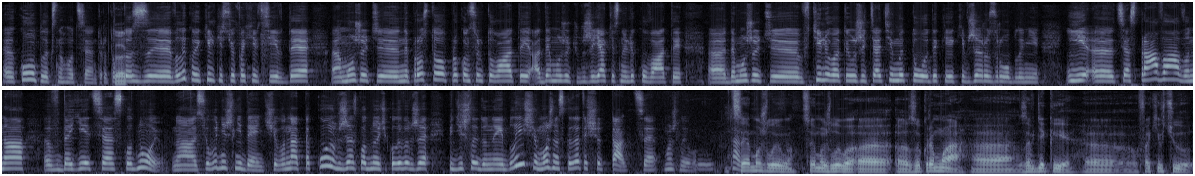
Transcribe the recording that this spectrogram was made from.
е, комплексного центру, тобто Так. з е, великою кількістю фахівців, де е, можуть е, не просто проконсультувати, а де можуть вже якісно лікувати, е, де можуть е, втілювати у життя ті методики, які вже розроблені. І е, ця справа вона вдається складною на сьогоднішній день. Чи вона такою вже складною, чи коли ви вже підійшли до неї ближче, можна сказати, що так, це можливо. Це можливо. Це можливо. Е, е, Зокрема, е, завдяки фахівцю,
